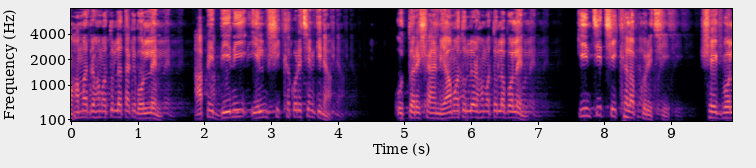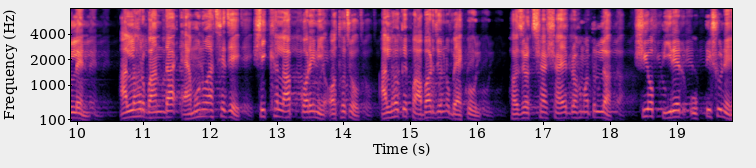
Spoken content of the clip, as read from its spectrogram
মোহাম্মদ রহমতুল্লাহ তাকে বললেন, আপনি দিনই ইলম শিক্ষা করেছেন কিনা? উত্তরে শাহ নিয়ামতুল্লাহ রহমতুল্লাহ বলেন কিঞ্চিত শিক্ষা লাভ করেছি। শেখ বললেন, আল্লাহর বান্দা এমনও আছে যে শিক্ষা লাভ করেনি, অথচ আল্লাহকে পাবার জন্য ব্যাকুল। হজরত শাহ সাহেব রহমতুল্লাহ স্বীয় পীরের উক্তি শুনে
